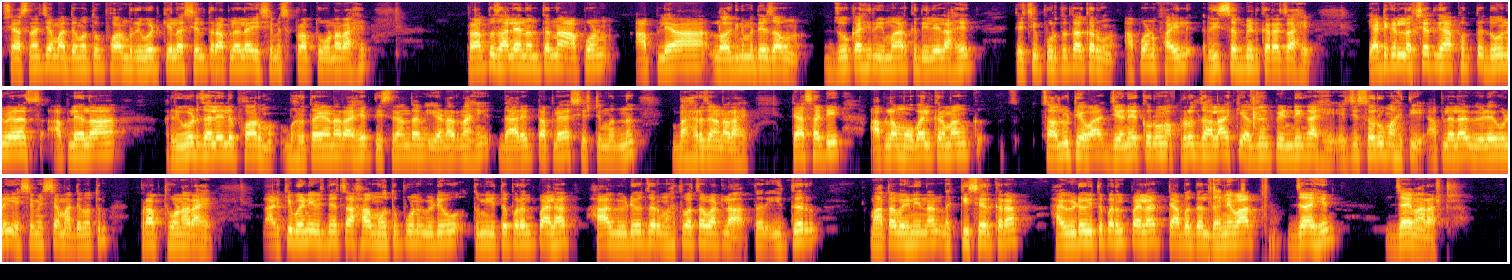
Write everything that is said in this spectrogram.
शासनाच्या माध्यमातून फॉर्म रिवर्ट केला असेल तर आपल्याला एस एम एस प्राप्त होणार आहे. प्राप्त झाल्यानंतर ना आपण आपल्या लॉग इनमध्ये जाऊन जो काही रिमार्क दिलेला आहे त्याची पूर्तता करून आपण फाईल रिसबमिट करायचं आहे. या ठिकाणी लक्षात घ्या फक्त दोन वेळाच आपल्याला रिवर्ट झालेले फॉर्म भरता येणार आहे तिसऱ्यांदा येणार नाही. डायरेक्ट आपल्या सिस्टीममधनं बाहेर जाणार आहे. त्यासाठी आपला मोबाईल क्रमांक चालू ठेवा. जेणेकरून अप्रूव्हल झाला की अजून पेंडिंग आहे. याची सर्व माहिती आपल्याला वेळोवेळी एस एम एसच्या माध्यमातून प्राप्त होणार आहे. लाडकी बहिणी योजनेचा हा महत्त्वपूर्ण व्हिडिओ तुम्ही इथंपर्यंत पाहिलात. हा व्हिडिओ जर महत्त्वाचा वाटला तर इतर माता बहिणींना नक्की शेअर करा. हा व्हिडिओ इथंपर्यंत पाहिलात. त्याबद्दल धन्यवाद. जय हिंद. जय महाराष्ट्र.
